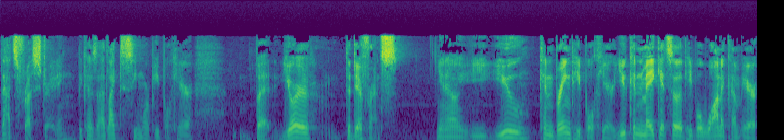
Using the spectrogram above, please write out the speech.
that's frustrating because I'd like to see more people here. But you're the difference. You know, you can bring people here. You can make it so that people want to come here.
